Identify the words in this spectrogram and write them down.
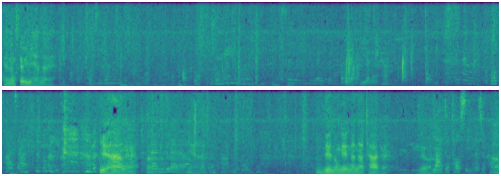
เรียนหนังสืออยู่ชั้นไหน เยียห้าเลยอ่าแม่รู้แล้วเยียห้าอาจารย์ถามหนูเรียนโรงเรียนนานาชาติเหรอเรียกว่าย้ายจากทอสีแล้วเจ้าค่ะอ่า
